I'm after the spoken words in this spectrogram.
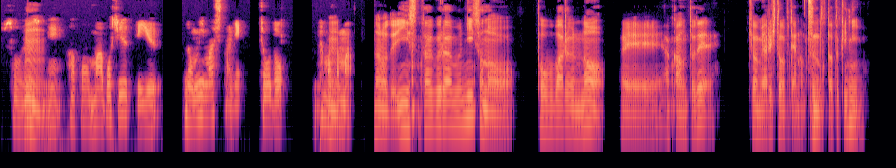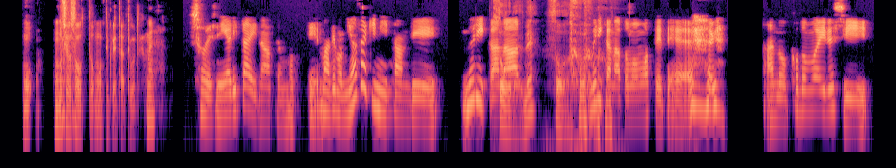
そうですね。パフォーマー募集っていうのを見ましたね。ちょうど、たまたま。なので、インスタグラムにその、ポポバルーンの、えー、アカウントで、興味ある人みたいなのを募った時に、お、面白そうって思ってくれたってことだよね。そうですね。やりたいなって思って。まあでも宮崎にいたんで、無理かなそうだよ、ね。そう。無理かなとも思ってて。あの、子供いるし、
